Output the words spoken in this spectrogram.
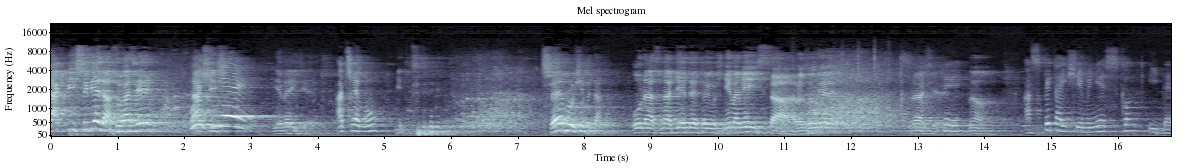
Tak piszczy bieda, słuchajcie? Tak Puść piszczy- mnie! Nie wejdziesz. A czemu? Czemu się pyta? U nas na biedę to już nie ma miejsca, rozumiesz? Bracie, Ty. no. A spytaj się mnie, skąd idę.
